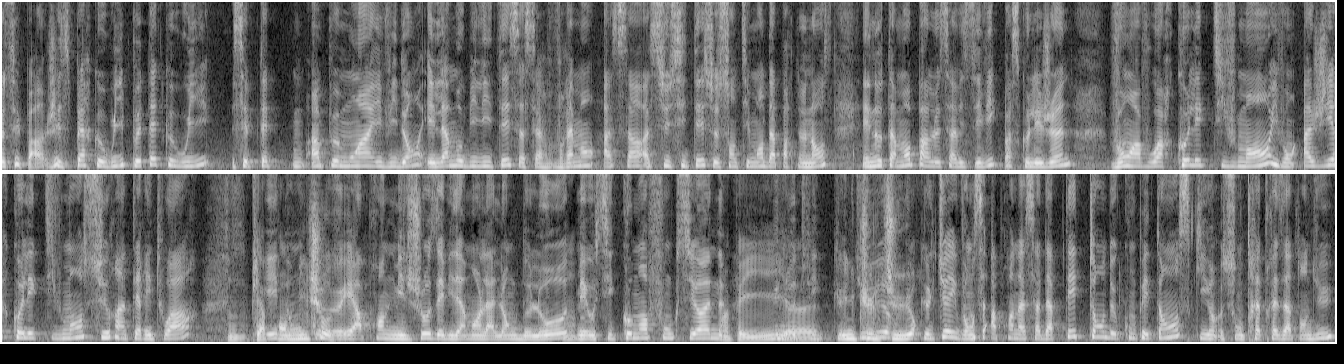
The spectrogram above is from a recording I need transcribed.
ne sais pas. J'espère que oui. Peut-être que oui. C'est peut-être un peu moins évident. Et la mobilité, ça sert vraiment à ça, à susciter ce sentiment d'appartenance, et notamment par le service civique, parce que les jeunes vont avoir collectivement, ils vont agir collectivement sur un territoire. Mmh. Puis apprendre mille choses. Euh, et apprendre mille choses, évidemment, la langue de l'autre, mmh. mais aussi comment fonctionne un pays, une, euh, culture, une culture. culture. Ils vont apprendre à s'adapter. Tant de compétences qui sont très, très attendues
